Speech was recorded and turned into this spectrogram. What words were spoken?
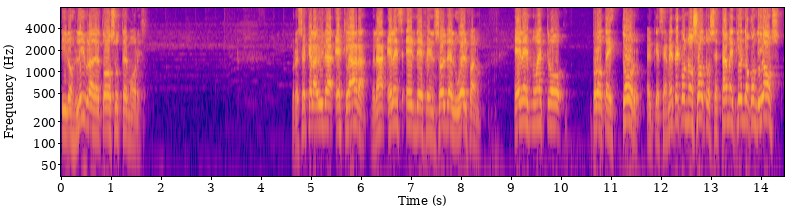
y los libra de todos sus temores. Por eso es que la Biblia es clara, ¿verdad? Él es el defensor del huérfano. Él es nuestro protector, el que se mete con nosotros, se está metiendo con Dios.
